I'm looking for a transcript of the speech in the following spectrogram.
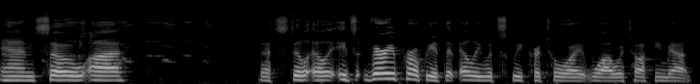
And so uh, that's still Ellie. It's very appropriate that Ellie would squeak her toy while we're talking about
